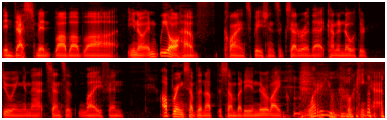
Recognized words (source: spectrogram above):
investment blah blah blah you know and we all have clients patients etc that kind of know what they're doing in that sense of life and i'll bring something up to somebody and they're like what are you looking at?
